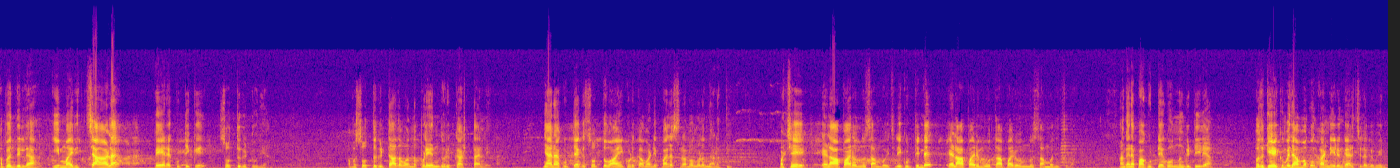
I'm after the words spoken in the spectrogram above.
അപ്പോൾ എന്തില്ല? ഈ മരിച്ച ആളെ പേരക്കുട്ടിക്ക് സ്വത്ത് കിട്ടൂല. അപ്പോൾ സ്വത്ത് കിട്ടാതെ വന്നപ്പോൾ എന്തൊരു കഷ്ടമല്ലേ ഞാൻ ആ കുട്ടിക്ക് സ്വത്ത് വാങ്ങിക്കൊടുക്കാൻ വേണ്ടി പല ശ്രമങ്ങളും നടത്തി. പക്ഷേ എളാപ്പാരൊന്നും സംഭവിച്ചില്ല. ഈ കുട്ടിന്റെ എളാപ്പാരും മൂത്താപ്പാരും ഒന്നും സമ്മതിച്ചില്ല. അങ്ങനെ അപ്പോൾ ആ കുട്ടിയൊക്കെ ഒന്നും കിട്ടിയില്ല. അപ്പോൾ അത് കേൾക്കുമ്പോൾ നമ്മക്കും കണ്ണീരും കരച്ചിലൊക്കെ വരും.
